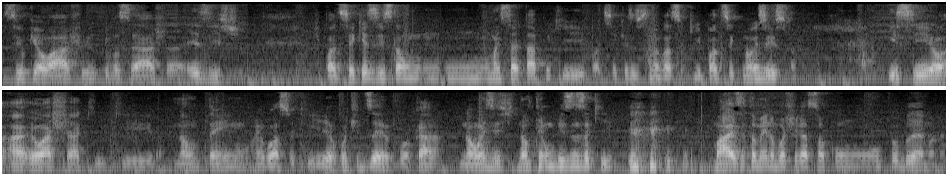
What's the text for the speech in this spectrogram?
se o que eu acho e o que você acha existe. Pode ser que exista um, um, uma startup aqui, pode ser que exista um negócio aqui, pode ser que não exista. E se eu, eu achar que, que não tem um negócio aqui, eu vou te dizer, eu falo, cara, não existe, não tem um business aqui. mas eu também não vou chegar só com o problema, né?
